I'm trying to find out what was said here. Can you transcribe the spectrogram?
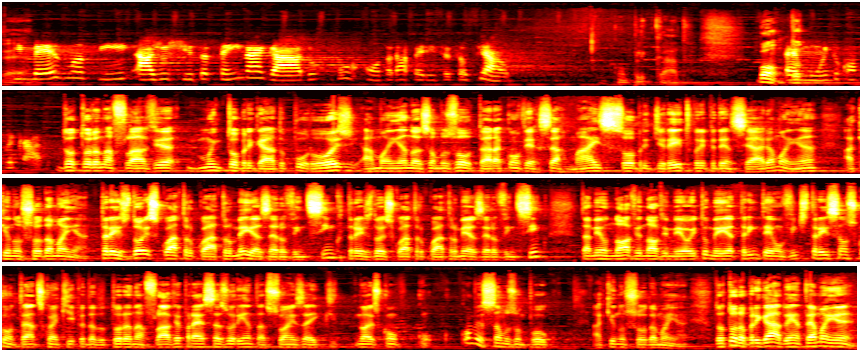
É. E mesmo assim, a justiça tem negado por conta da perícia social. Complicado. Bom, é do... muito complicado. Doutora Ana Flávia, muito obrigado por hoje. Amanhã nós vamos voltar a conversar mais sobre direito previdenciário. Amanhã, aqui no Show da Manhã. 3244-6025, 3244-6025, também o 99686-3123 são os contatos com a equipe da doutora Ana Flávia para essas orientações aí que nós conversamos um pouco aqui no Show da Manhã. Doutora, obrigado, hein? Até amanhã.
